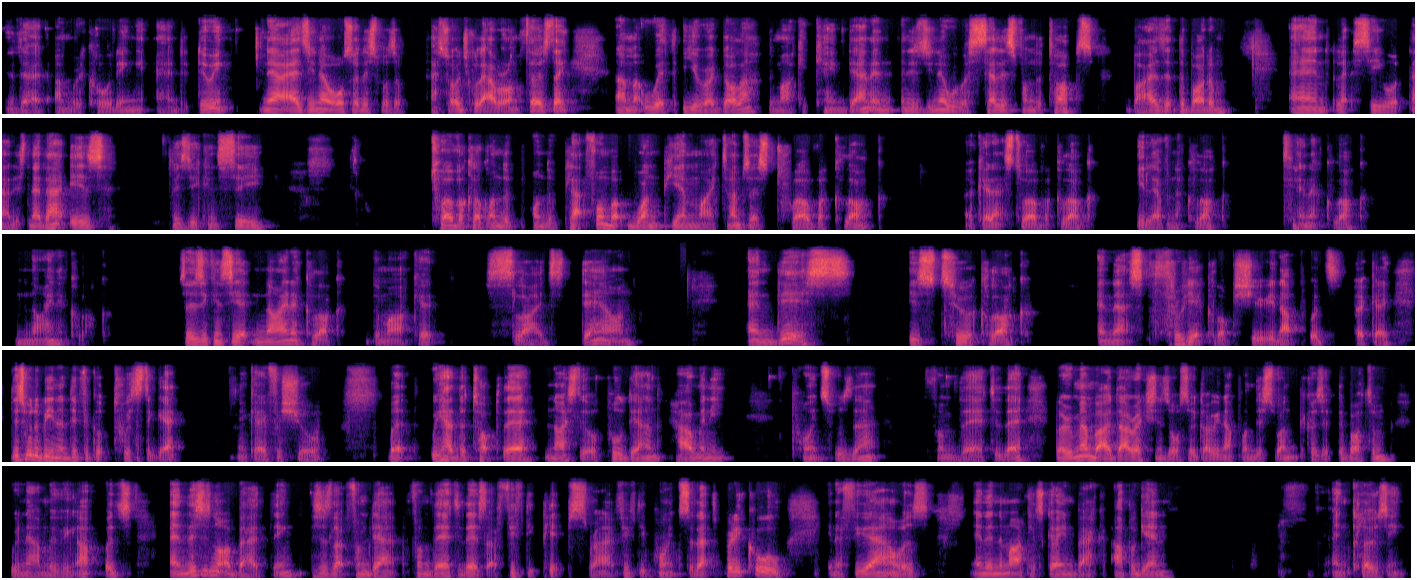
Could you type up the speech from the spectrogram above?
that I'm recording and doing. Now, as you know, also this was a astrological hour on Thursday um, with euro dollar. The market came down, and, and as you know, we were sellers from the tops, buyers at the bottom. And let's see what that is. Now, that is, as you can see, 12 o'clock on the on the platform, but 1 p.m. my time. So it's 12 o'clock. Okay, that's 12 o'clock, 11 o'clock, 10 o'clock, 9 o'clock. So as you can see, at 9 o'clock, the market slides down. And this is 2 o'clock, and that's 3 o'clock shooting upwards. Okay, this would have been a difficult twist to get. Okay, for sure. But we had the top there, nice little pull down. How many points was that? From there to there. But remember, our direction is also going up on this one because at the bottom, we're now moving upwards. And this is not a bad thing. This is like from down from there to there, it's like 50 pips, right? 50 points. So that's pretty cool in a few hours. And then the market's going back up again and closing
